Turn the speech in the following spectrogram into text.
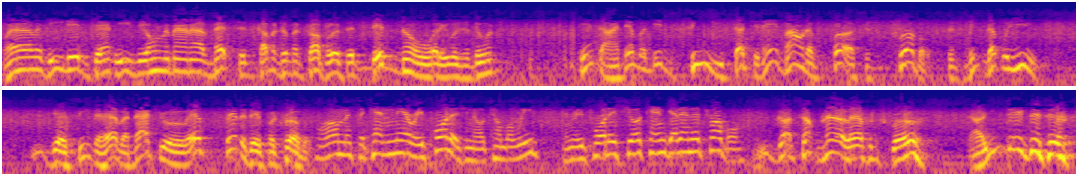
Well, if he did, Kent, he's the only man I've met since coming to Metropolis that didn't know what he was doing. Kent, I never did see such an amount of fuss and trouble since meeting up with you. You just seem to have a natural affinity for trouble. Well, Mr. Kent and me are reporters, you know, Tumbleweed. And reporters sure can get into trouble. You've got something there, laughing squirrel. Now you take this here.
